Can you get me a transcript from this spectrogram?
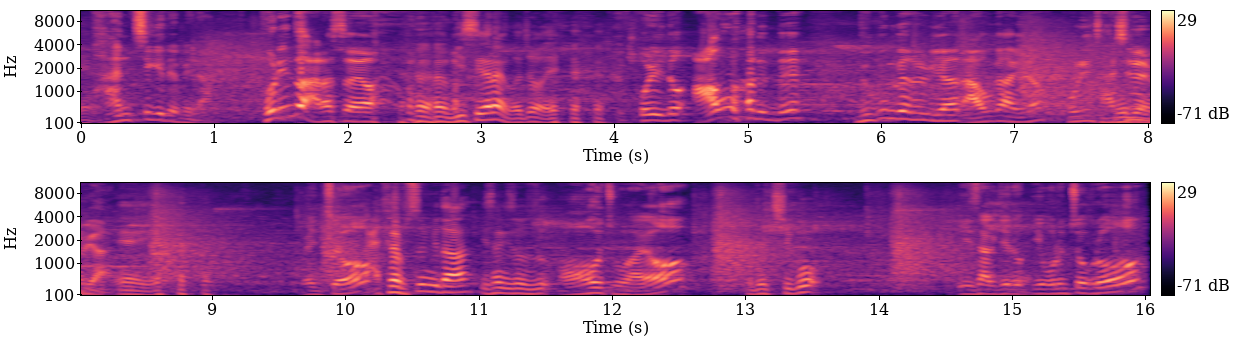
예. 반칙이 됩니다. 본인도 알았어요. 미스가 난 거죠. 예. 본인도 아우 하는데 누군가를 위한 아우가 아니라 본인 자신을 위한 예, 예. 왼쪽. 날카롭습니다. 이상진 선수. 어 좋아요. 얻어치고 이상진 이 오른쪽으로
